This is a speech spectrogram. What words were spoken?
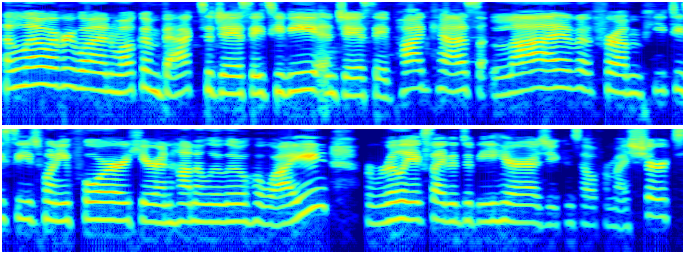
Hello, everyone. Welcome back to JSA TV and JSA Podcast live from PTC 24 here in Honolulu, Hawaii. We're really excited to be here, as you can tell from my shirt,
